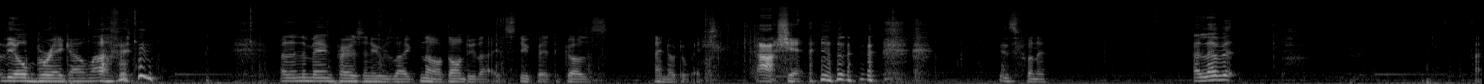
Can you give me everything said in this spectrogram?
they all break out laughing. and then the main person who was like, "No, don't do that. It's stupid," goes, "I know the way." ah, shit. it's funny. I love it. Hi.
